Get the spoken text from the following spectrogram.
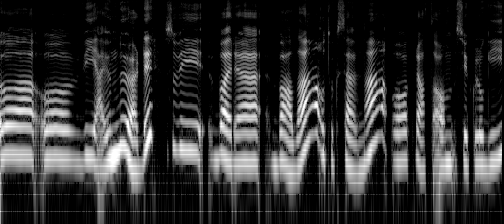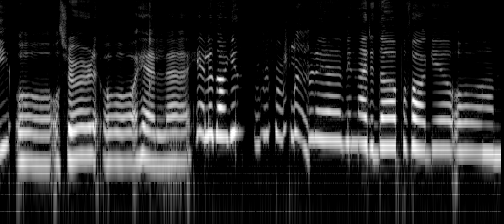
Og, og vi er jo nerder, så vi bare bada og tok sauna og prata om psykologi og oss sjøl og hele, hele dagen. For vi nerda på faget, og um,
